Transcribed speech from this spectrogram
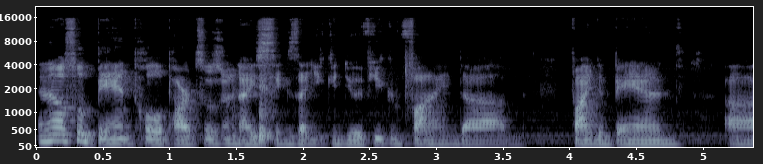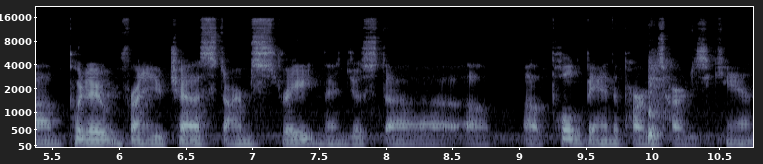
And also band pull aparts; those are nice things that you can do if you can find um, find a band, uh, put it out in front of your chest, arms straight, and then just uh, uh, uh, pull the band apart as hard as you can.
